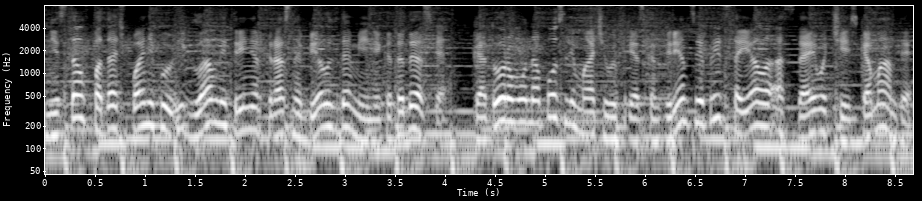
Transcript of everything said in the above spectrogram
Не стал впадать в панику и главный тренер красно-белых Доменика Тедеско, которому на послематчевой пресс-конференции предстояло отстаивать честь команды.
